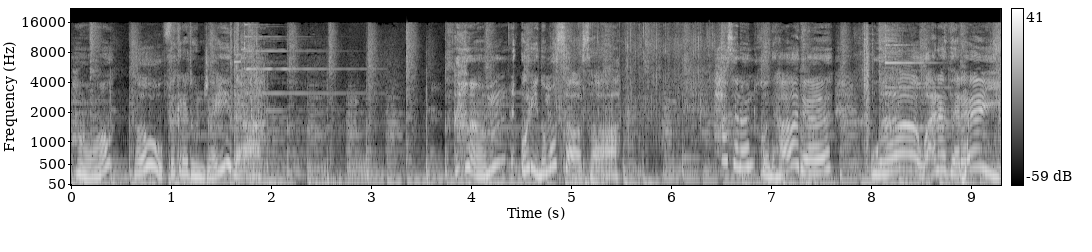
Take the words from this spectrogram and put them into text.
ها؟ أوه فكرة جيدة. هم أريد مصاصة. حسنا خذ هذا. واو أنا ثري.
